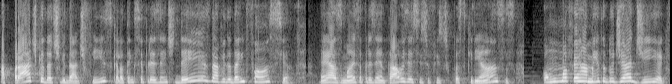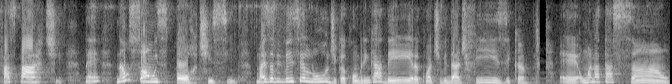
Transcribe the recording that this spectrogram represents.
a prática da atividade física ela tem que ser presente desde a vida da infância. Né? As mães apresentar o exercício físico para as crianças como uma ferramenta do dia a dia, que faz parte, né? Não só um esporte em si, mas a vivência lúdica com brincadeira, com atividade física, é, uma natação,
